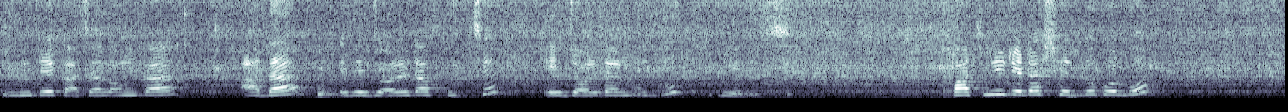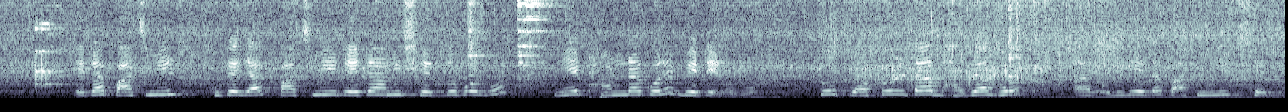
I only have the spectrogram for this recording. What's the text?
তিনটে কাঁচা লঙ্কা আদা, এই যে জলটা ফুটছে, এই জলটার মধ্যে দিয়ে দিচ্ছি। পাঁচ মিনিট এটা সেদ্ধ করব। এটা পাঁচ মিনিট ফুটে যাক। পাঁচ মিনিট এটা আমি সেদ্ধ করব। নিয়ে ঠান্ডা করে বেটে নেব। তো পটলটা ভাজা হোক, আর এদিকে এটা পাঁচ মিনিট সেদ্ধ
